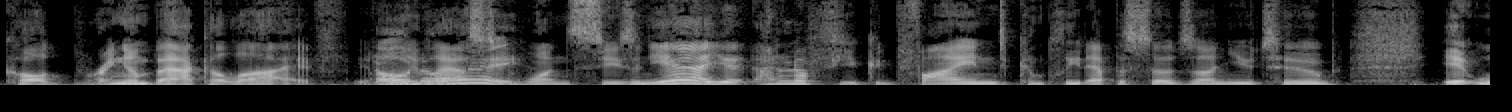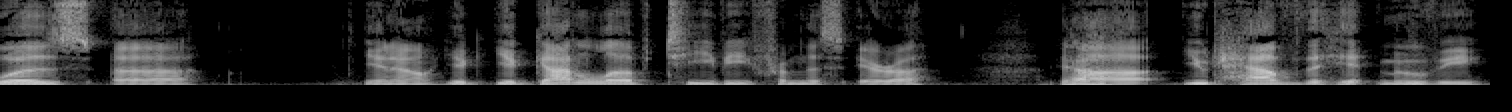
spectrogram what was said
called Bring 'Em Back Alive. It Oh, only no lasted way. one season. Yeah, you, I don't know if you could find complete episodes on YouTube. It was, uh, you know, you you gotta love TV from this era yeah. uh, you'd have the hit movie,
